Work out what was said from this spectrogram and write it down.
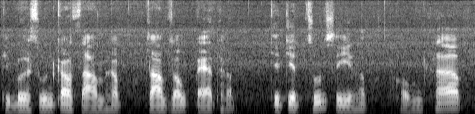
ที่เบอร์ 0 9 3 ครับ 3 2 8 นะครับ 7704 ครับ ขอบคุณครับ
